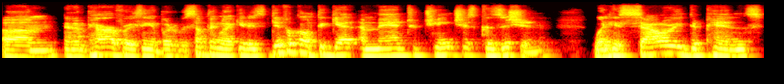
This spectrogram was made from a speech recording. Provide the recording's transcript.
um, and I'm paraphrasing it, but it was something like, "It is difficult to get a man to change his position when his salary depends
